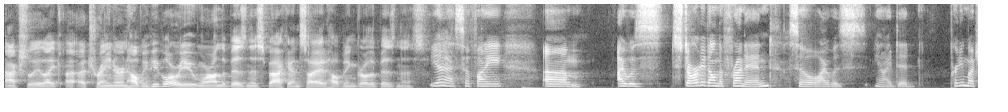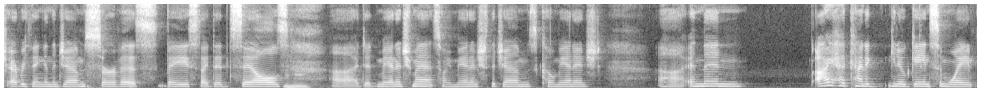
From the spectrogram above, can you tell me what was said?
actually like a, a trainer and helping people, or were you more on the business back end side, helping grow the business? Yeah, so funny. Um, I was started on the front end, so I was, you know, I did pretty much everything in the gym, service based. I did sales, uh, I did management, so I managed the gyms, co-managed, uh, and then I had kind of, you know, gained some weight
